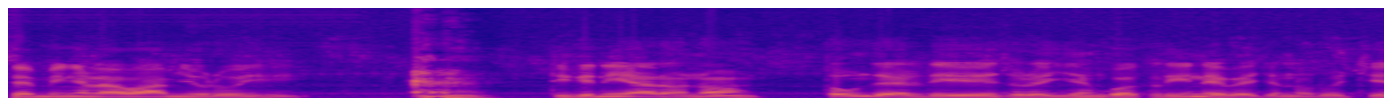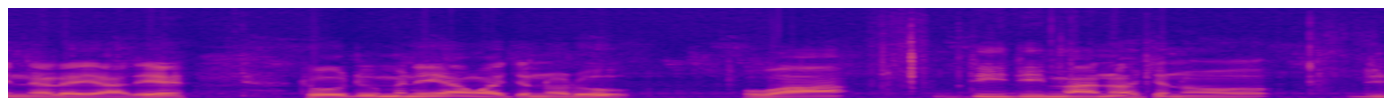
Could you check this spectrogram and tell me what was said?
ကဲမင်္ဂလာပါမျိုးတို့ဒီကနေ့ကတော့နော်34ဆိုတဲ့ရန်ကွက်ကလေးနဲ့ပဲကျွန်တော်တို့ကျင်နေလိုက်ရတယ်ထို့အတူမနေ့ကကျွန်တော်တို့ဟိုဟာဒီဒီမှာနော်ကျွန်တော်ဒီ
